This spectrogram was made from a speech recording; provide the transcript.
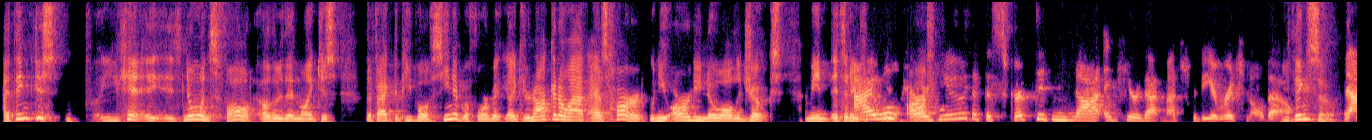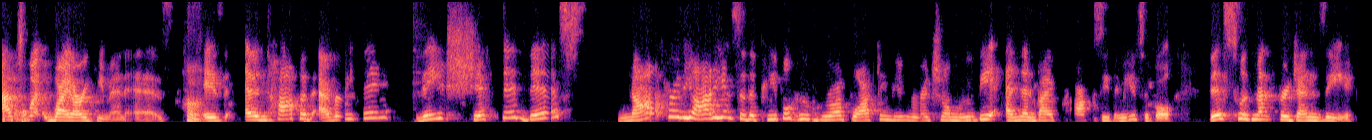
I think just you can't. It's no one's fault other than like just the fact that people have seen it before. But like, you're not going to laugh as hard when you already know all the jokes. I mean, it's an. I will argue that the script did not adhere that much to the original, though. You think so? That's what my argument is. Huh. Is on top of everything, they shifted this not for the audience of the people who grew up watching the original movie and then by proxy the musical. This was meant for Gen Z.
